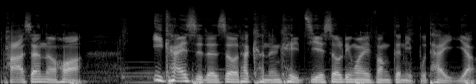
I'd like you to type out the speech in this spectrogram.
爬山的话。一开始的时候，他可能可以接受另外一方跟你不太一样，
